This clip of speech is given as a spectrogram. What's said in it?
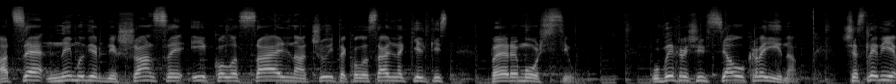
А це неймовірні шанси і колосальна, чуєте, колосальна кількість переможців. У виграші вся Україна. Щасливі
